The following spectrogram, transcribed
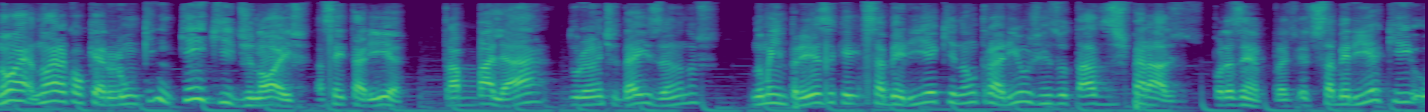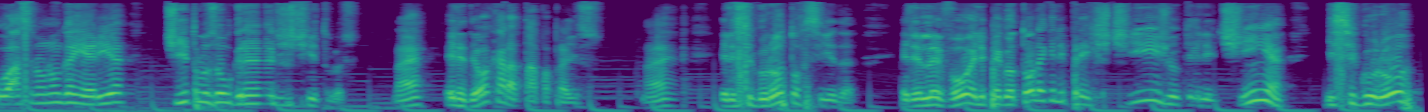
Não, é, não era qualquer um. Quem, quem aqui de nós aceitaria trabalhar durante 10 anos numa empresa que a gente saberia que não traria os resultados esperados? Por exemplo, a gente saberia que o Arsenal não ganharia títulos ou grandes títulos. Né? Ele deu a cara a tapa para isso. Né? Ele segurou a torcida. Ele levou, ele pegou todo aquele prestígio que ele tinha e segurou,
